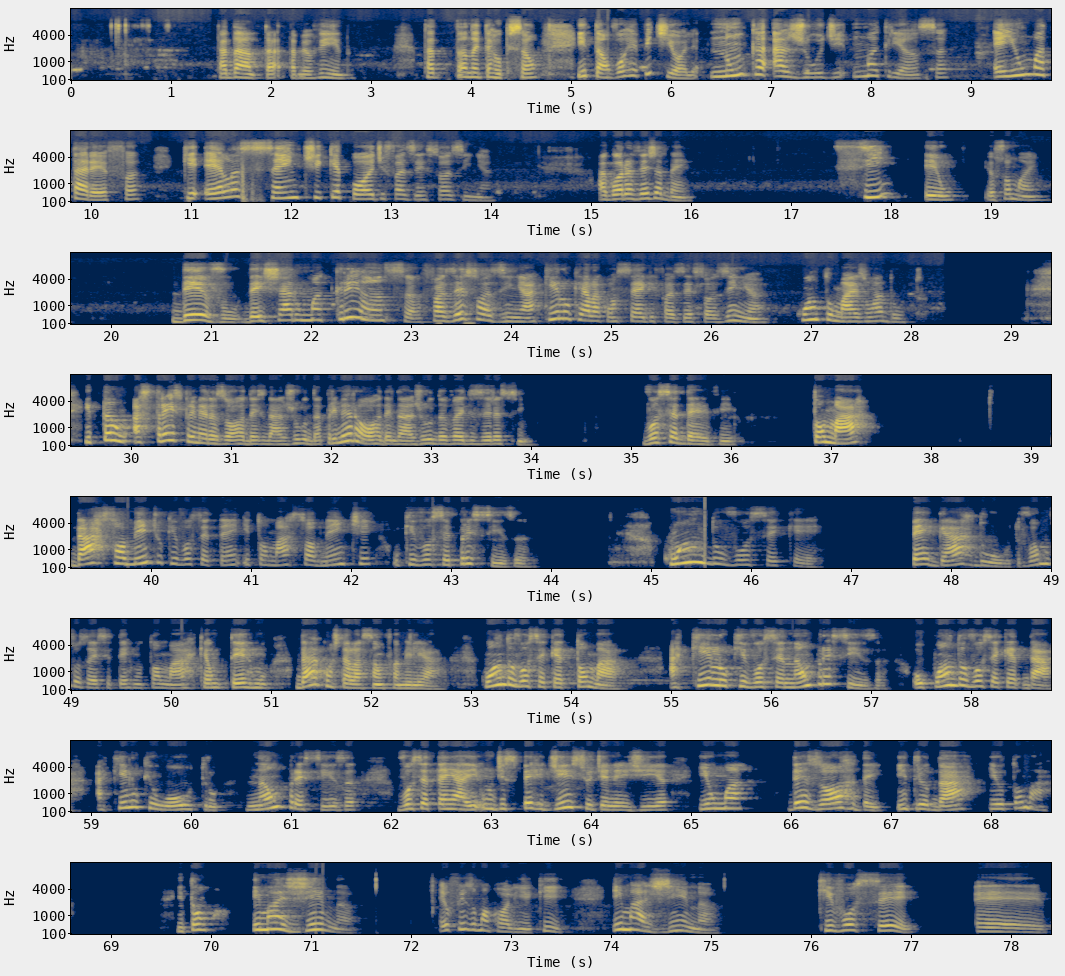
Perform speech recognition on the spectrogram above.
Tá dando, tá, tá me ouvindo? Tá dando interrupção? Então, vou repetir, olha, nunca ajude uma criança em uma tarefa que ela sente que pode fazer sozinha. Agora veja bem. Se eu, eu sou mãe, Devo deixar uma criança fazer sozinha aquilo que ela consegue fazer sozinha, quanto mais um adulto. Então, as três primeiras ordens da ajuda, a primeira ordem da ajuda vai dizer assim: você deve tomar, dar somente o que você tem e tomar somente o que você precisa. Quando você quer pegar do outro. Vamos usar esse termo tomar, que é um termo da constelação familiar. Quando você quer tomar aquilo que você não precisa, ou quando você quer dar aquilo que o outro não precisa, você tem aí um desperdício de energia e uma desordem entre o dar e o tomar. Então, imagina, eu fiz uma colinha aqui, imagina que você é,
